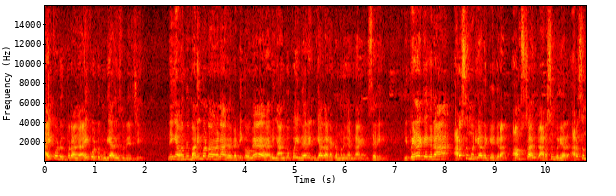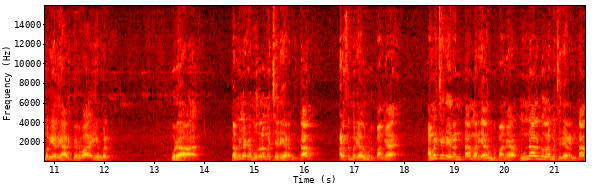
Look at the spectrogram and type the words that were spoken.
ஹைகோர்ட்டுக்கு போகிறாங்க ஹைகோர்ட்டுக்கு முடியாதுன்னு சொல்லிடுச்சு நீங்கள் வந்து மணிமண்டபம் வேணால் அங்கே கட்டிக்கோங்க. நீங்கள் அங்கே போய் வேறு எங்கேயாவது அடக்கம் பண்ணுங்கன்னாங்க. சரி. இப்போ என்ன கேட்குறான் அரசு மரியாதை கேட்குறான் ஆம்ஸ்டாங்க்கு அரசு மரியாதை. அரசு மரியாதை யாருக்கு தருவா? எம்எல் ஒரு தமிழக முதலமைச்சர் இறந்துட்டால் அரசு மரியாதை கொடுப்பாங்க. அமைச்சர் இறந்துட்டால் மரியாதை கொடுப்பாங்க. முன்னாள் முதலமைச்சர் இறந்துட்டால்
